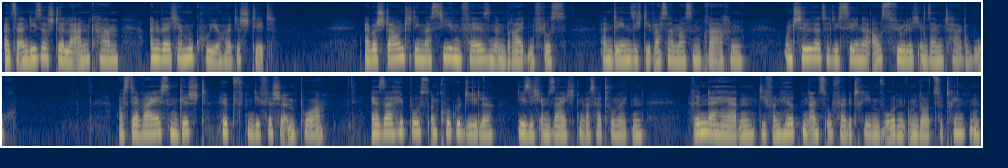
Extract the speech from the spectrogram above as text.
als er an dieser Stelle ankam, an welcher Mukuye heute steht. Er bestaunte die massiven Felsen im breiten Fluss, an denen sich die Wassermassen brachen, und schilderte die Szene ausführlich in seinem Tagebuch. Aus der weißen Gischt hüpften die Fische empor. Er sah Hippos und Krokodile, die sich im seichten Wasser tummelten, Rinderherden, die von Hirten ans Ufer getrieben wurden, um dort zu trinken.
